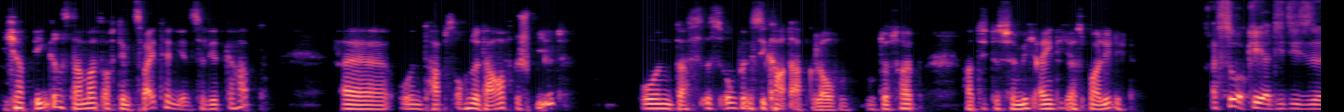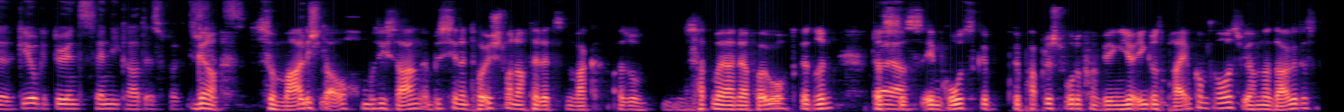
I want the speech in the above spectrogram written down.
Ich habe Ingress damals auf dem zweiten installiert gehabt äh, und habe es auch nur darauf gespielt. Und das ist irgendwann ist die Karte abgelaufen. Und deshalb hat sich das für mich eigentlich erstmal erledigt. Ach so, okay, ja, die, diese Geogedöns Handykarte ist praktisch. Genau. Zumal ich da auch, muss ich sagen, ein bisschen enttäuscht war nach der letzten Mac. Also, das hatten wir ja in der Folge auch drin, dass Ja, ja. das eben groß ge gepublished wurde, von wegen hier, Ingress Prime kommt raus. Wir haben dann da gesessen.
